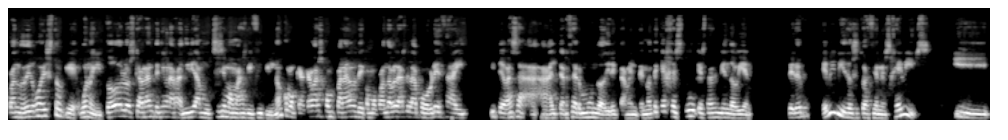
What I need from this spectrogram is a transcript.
cuando digo esto que, bueno, y todos los que habrán tenido una vida muchísimo más difícil, ¿no? Como que acabas comparando de como cuando hablas de la pobreza y y te vas al tercer mundo directamente. No te quejes tú que estás viviendo bien. Pero he, vivido situaciones heavy y,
